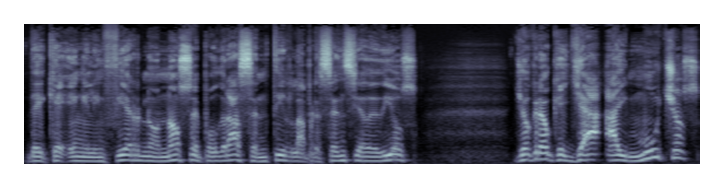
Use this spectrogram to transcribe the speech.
de que en el infierno no se podrá sentir la presencia de Dios, yo creo que ya hay muchos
